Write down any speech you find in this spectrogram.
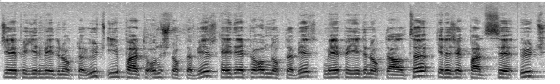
CHP 27.3, İyi Parti 13.1, HDP 10.1, MHP 7.6, Gelecek Partisi 3,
